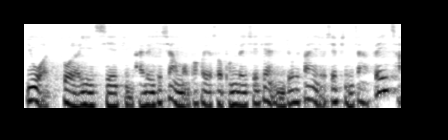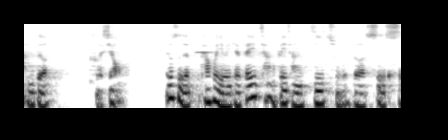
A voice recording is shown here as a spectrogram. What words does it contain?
因为我做了一些品牌的一些项目，包括有时候朋友的一些店，你就会发现有些评价非常的可笑，就是它会有一些非常非常基础的事实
